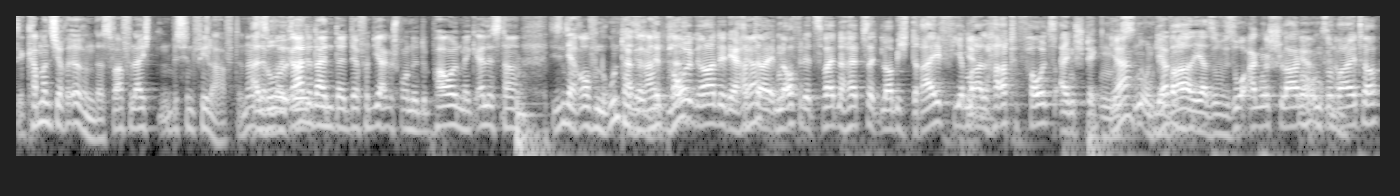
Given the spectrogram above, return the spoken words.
Da kann man sich auch irren. Das war vielleicht ein bisschen fehlerhaft. Ne? Also, gerade äh, dein, der, der von dir angesprochene De Paul, McAllister, die sind ja rauf und runter Also der gerannt. Paul ne? gerade, der hat Ja. da im Laufe der zweiten Halbzeit, glaube ich, drei, viermal harte Fouls einstecken Ja, müssen. Und und der war ja sowieso angeschlagen Ja, und so genau. weiter.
